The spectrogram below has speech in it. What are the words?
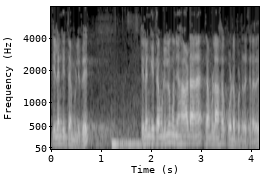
இலங்கை தமிழ் இது. இலங்கை தமிழிலும் கொஞ்சம் ஹார்டான தமிழாக போடப்பட்டிருக்கிறது.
